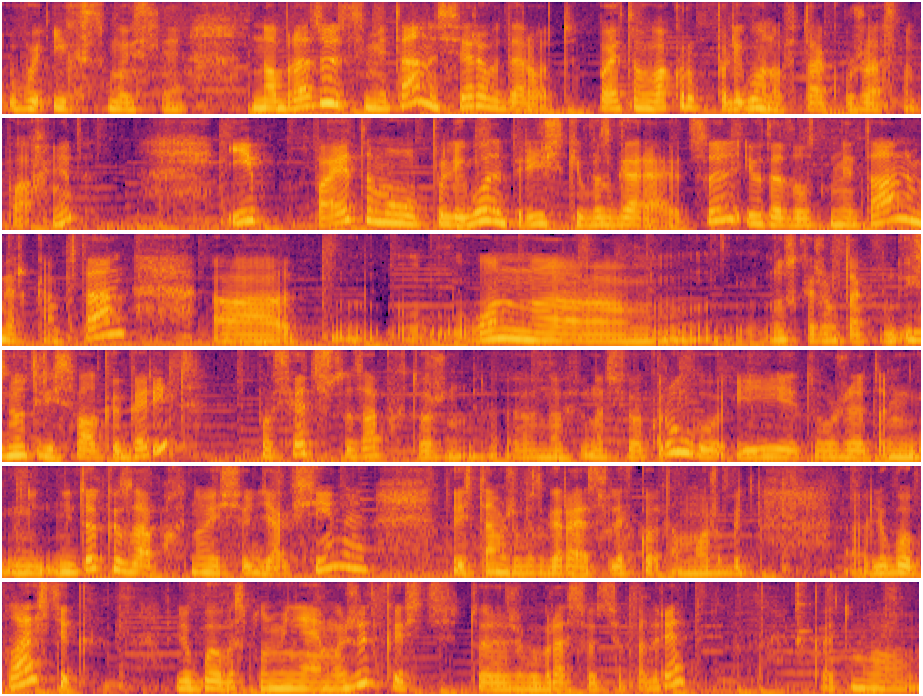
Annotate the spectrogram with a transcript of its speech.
в их смысле, но образуется метан и сероводород. Поэтому вокруг полигонов так ужасно пахнет. И поэтому полигоны периодически возгораются. И вот этот вот метан, меркамптан, а, он, а, ну, скажем так, изнутри свалка горит, получается, что запах тоже э, на, на всю округу, и это уже там не, не только запах, но еще диоксины. То есть там же возгорается легко, там может быть э, любой пластик, любая воспламеняемая жидкость, тоже выбрасывать все подряд. Поэтому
